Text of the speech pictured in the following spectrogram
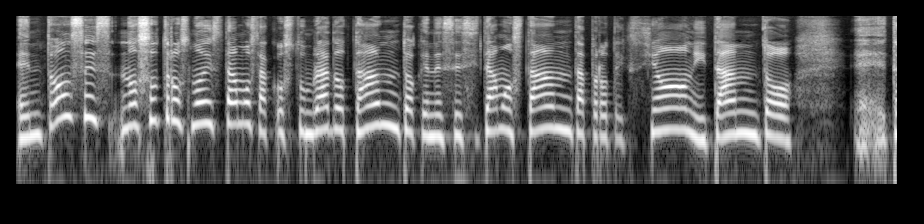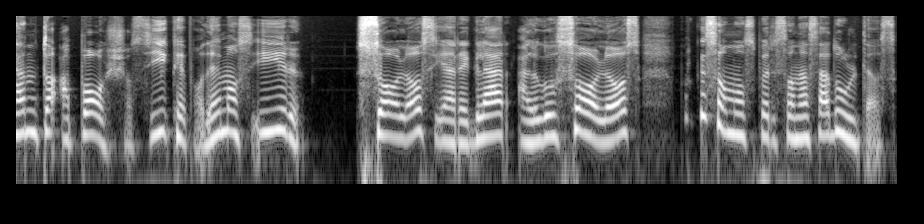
entonces, nosotros no estamos acostumbrados tanto que necesitamos tanta protección y tanto, eh, tanto apoyo, ¿sí? Que podemos ir solos y arreglar algo solos porque somos personas adultas.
